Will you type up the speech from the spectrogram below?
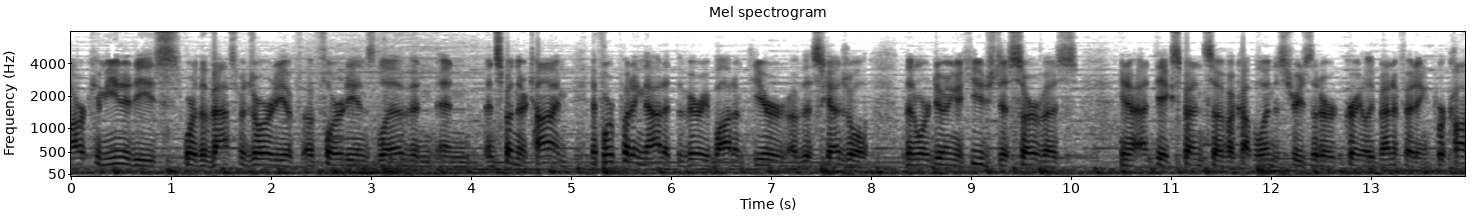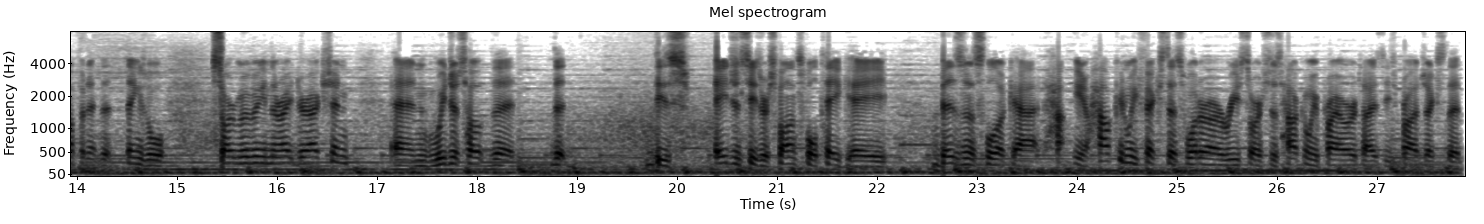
our communities where the vast majority of, of Floridians live and, and, and spend their time, if we're putting that at the very bottom tier of the schedule, then we're doing a huge disservice you know, at the expense of a couple industries that are greatly benefiting. We're confident that things will start moving in the right direction, and we just hope that that these agencies responsible take a business look at how, you know how can we fix this? What are our resources? How can we prioritize these projects that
